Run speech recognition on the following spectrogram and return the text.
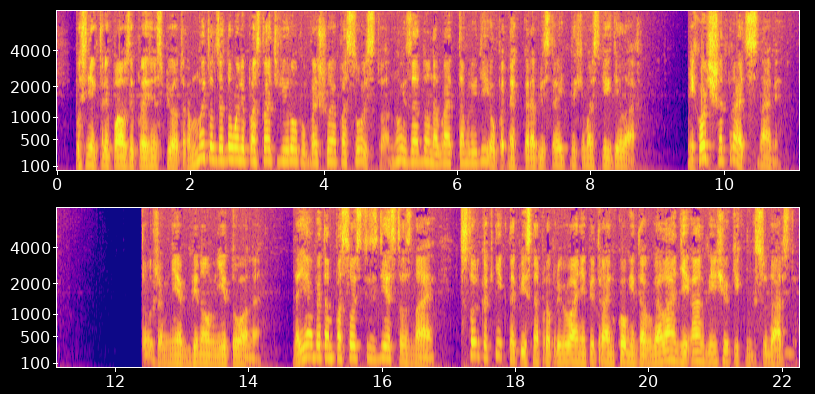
— после некоторой паузы произнес Петр, «мы тут задумали послать в Европу большое посольство, ну и заодно набрать там людей, опытных в кораблестроительных и морских делах. Не хочешь отправиться с нами? Тоже мне бином Ньютона. Да я об этом посольстве с детства знаю. Столько книг написано про пребывание Петра Инкогнито в Голландии, Англии и еще каких-то государствах.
